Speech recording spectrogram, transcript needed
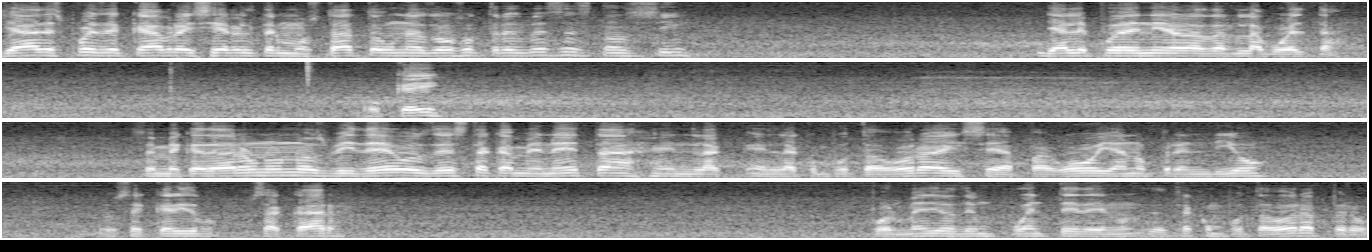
ya después de que abra y cierre el termostato unas dos o tres veces entonces sí ya le pueden ir a dar la vuelta. Ok. Se me quedaron unos videos de esta camioneta en la, en la computadora y se apagó ya no prendió. Los he querido sacar por medio de un puente de, de otra computadora pero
